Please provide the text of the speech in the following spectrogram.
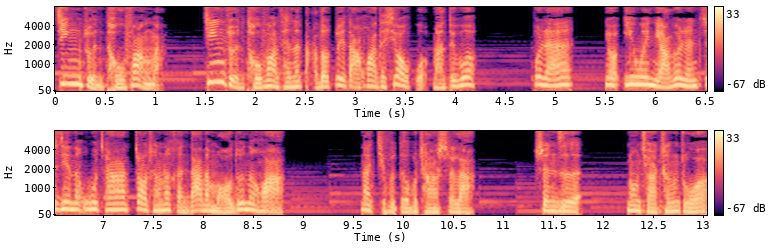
精准投放嘛，精准投放才能达到最大化的效果嘛，对不？不然要因为两个人之间的误差造成了很大的矛盾的话，那岂不得不偿失了？甚至弄巧成拙，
